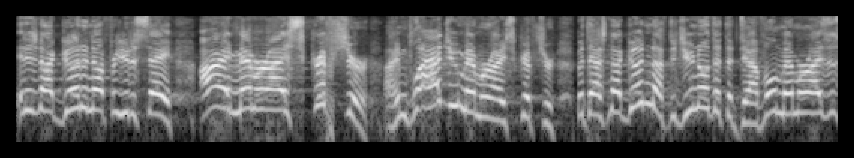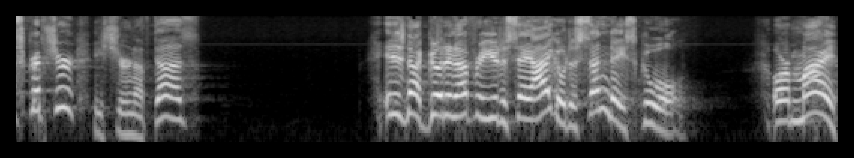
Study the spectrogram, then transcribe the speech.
It is not good enough for you to say, I memorize Scripture. I'm glad you memorize Scripture, but that's not good enough. Did you know that the devil memorizes Scripture? He sure enough does. It is not good enough for you to say, I go to Sunday school, or my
